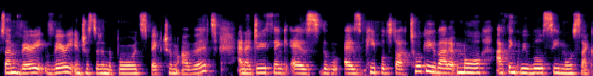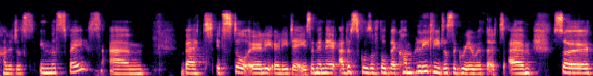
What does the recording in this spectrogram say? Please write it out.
So I'm very, very interested in the broad spectrum of it. And I do think as the as people start talking about it more, I think we will see more psychologists in the space. Um, but it's still early, early days. And then there are other schools of thought that completely disagree with it. Um, so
